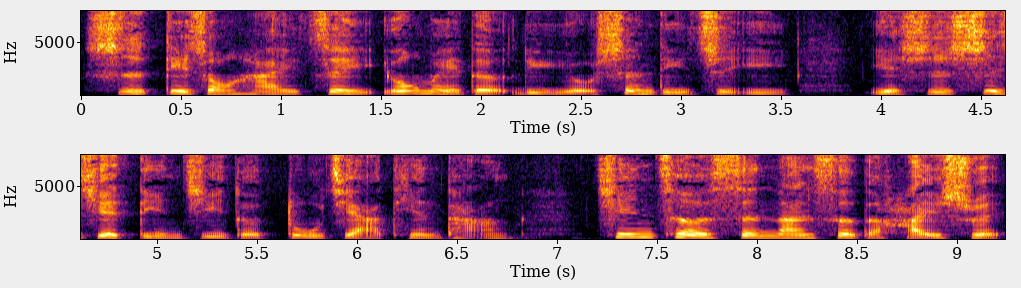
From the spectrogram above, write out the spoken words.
是地中海最优美的旅游胜地之一，也是世界顶级的度假天堂。清澈深蓝色的海水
